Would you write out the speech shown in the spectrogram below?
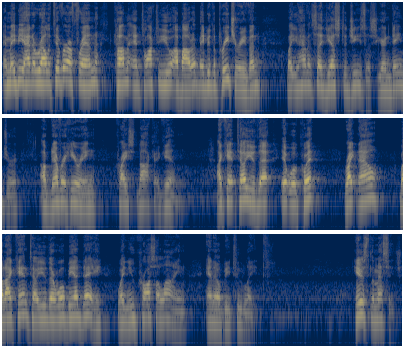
and maybe you had a relative or a friend come and talk to you about it, maybe the preacher even but you haven't said yes to Jesus, you're in danger of never hearing Christ knock again. I can't tell you that it will quit right now, but I can tell you there will be a day when you cross a line and it'll be too late. Here's the message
